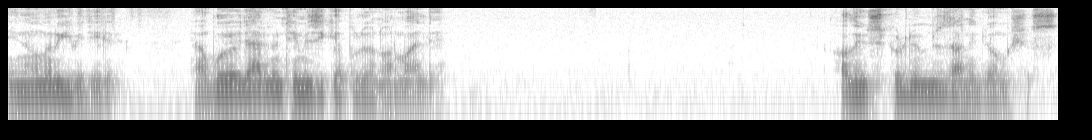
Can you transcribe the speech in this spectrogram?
İnanılır gibi değil. Ya bu evde her gün temizlik yapılıyor normalde. Halıyı süpürdüğümüzü zannediyormuşuz.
